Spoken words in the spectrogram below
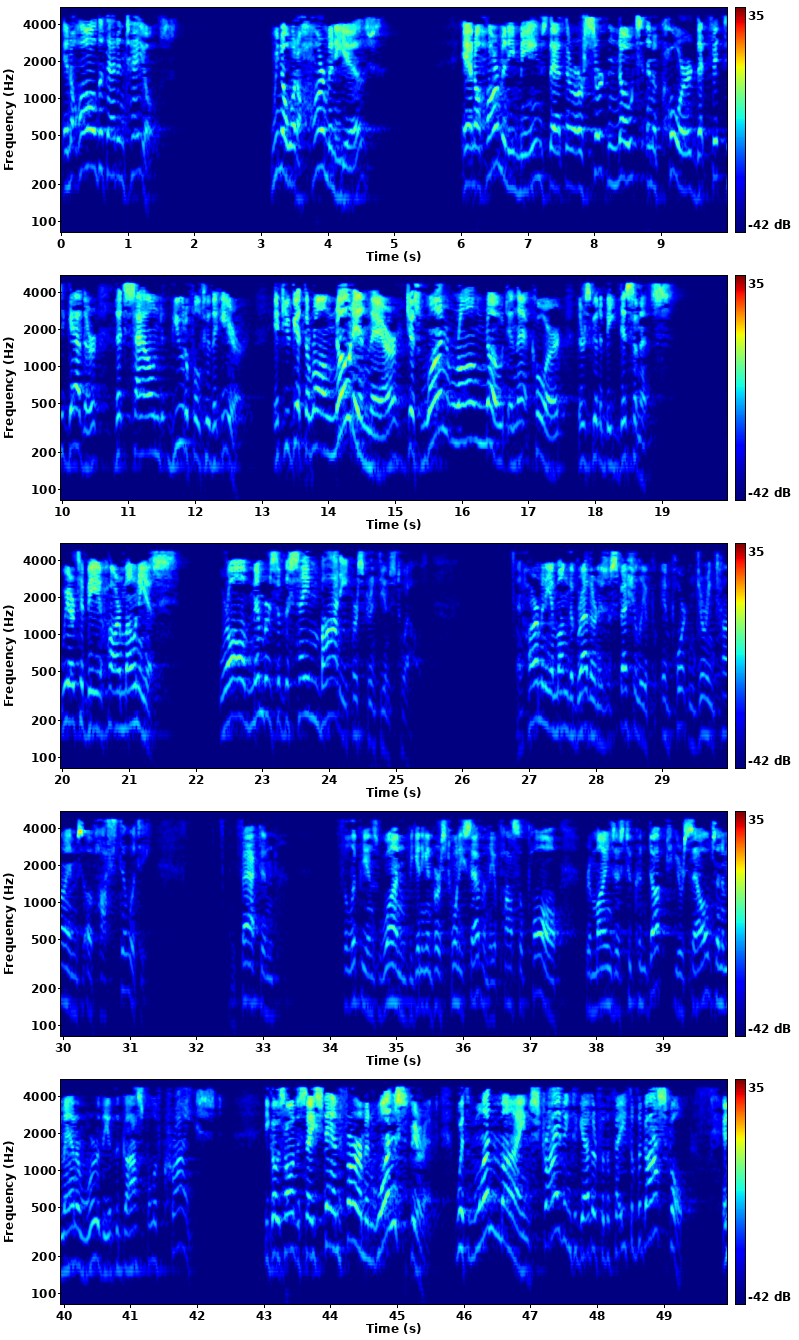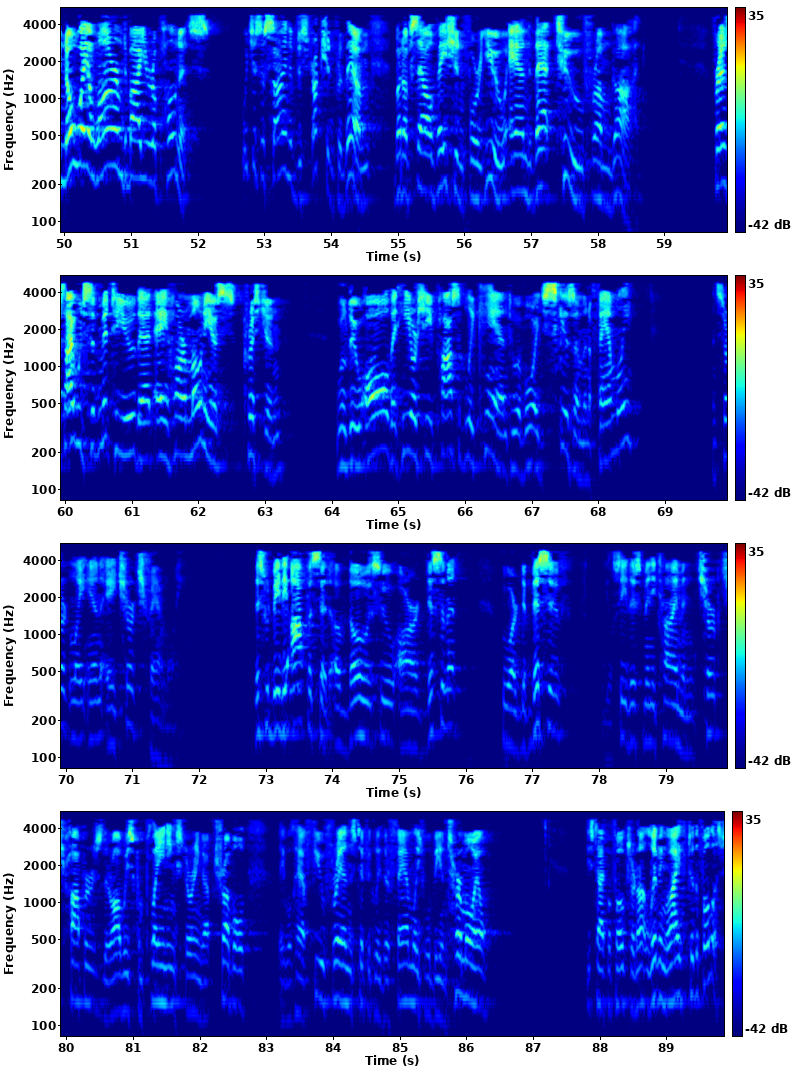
and all that that entails. We know what a harmony is. And a harmony means that there are certain notes in a chord that fit together that sound beautiful to the ear. If you get the wrong note in there, just one wrong note in that chord, there's going to be dissonance. We are to be harmonious. We're all members of the same body, 1 Corinthians 12. And harmony among the brethren is especially important during times of hostility. In fact, in Philippians 1, beginning in verse 27, the Apostle Paul reminds us to conduct yourselves in a manner worthy of the gospel of Christ. He goes on to say, Stand firm in one spirit, with one mind, striving together for the faith of the gospel, in no way alarmed by your opponents, which is a sign of destruction for them, but of salvation for you, and that too from God. Friends, I would submit to you that a harmonious Christian will do all that he or she possibly can to avoid schism in a family, and certainly in a church family. This would be the opposite of those who are dissonant, who are divisive. You'll see this many times in church hoppers. They're always complaining, stirring up trouble. They will have few friends. Typically, their families will be in turmoil. These type of folks are not living life to the fullest.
